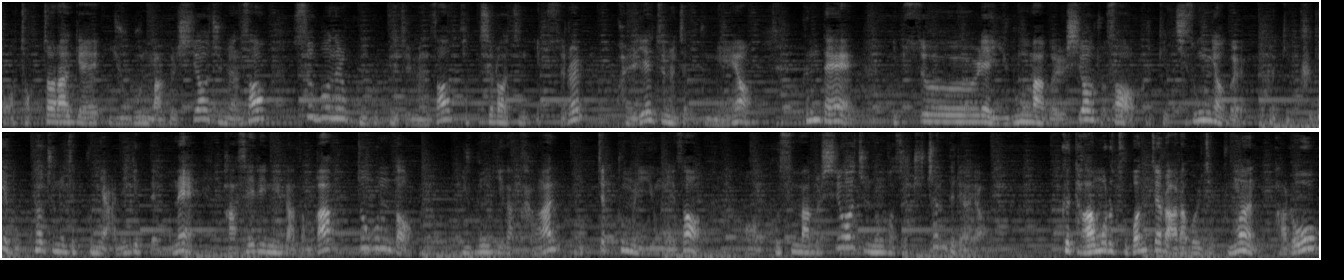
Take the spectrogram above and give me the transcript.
어, 적절하게 유분막을 씌워주면서 수분을 공급해주면서 거칠어진 입술을 관리해주는 제품이에요. 근데 입술에 유분막을 씌워줘서 그렇게 지속력을 그렇게 크게 높여주는 제품이 아니기 때문에 바세린이라던가 조금 더 유분기가 강한 lip 제품을 이용해서 어, 보습막을 씌워주는 것을 추천드려요. 그 다음으로 두 번째로 알아볼 제품은 바로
